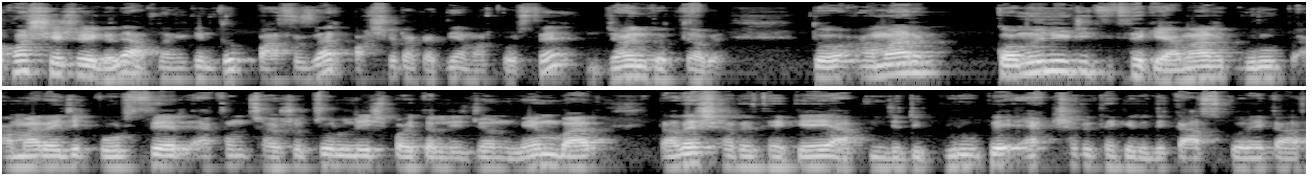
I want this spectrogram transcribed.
অফার শেষ হয়ে গেলে আপনাকে কিন্তু পাঁচ হাজার পাঁচশো টাকা দিয়ে আমার কোর্সে জয়েন করতে হবে। তো আমার কমিউনিটি থেকে, আমার গ্রুপ আমার এই যে কোর্সের এখন ছয়শো চল্লিশ, পঁয়তাল্লিশ জন মেম্বার তাদের সাথে থেকে আপনি যদি গ্রুপে একসাথে থেকে যদি কাজ করে, কাজ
